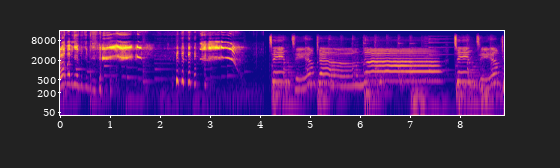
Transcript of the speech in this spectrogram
Ah, padya, padya, padya. Team TM Joe, no. Team TM Joe.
